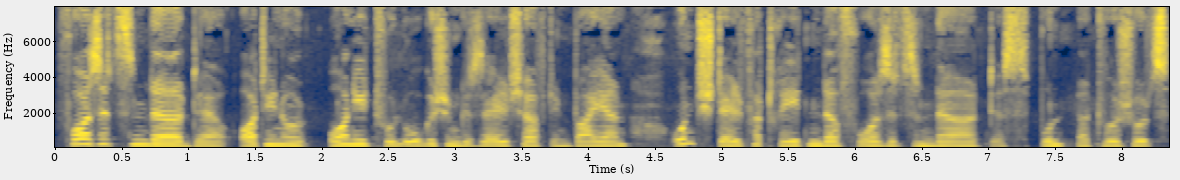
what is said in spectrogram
Vorsitzender der Ornithologischen Gesellschaft in Bayern und stellvertretender Vorsitzender des Bund Naturschutz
